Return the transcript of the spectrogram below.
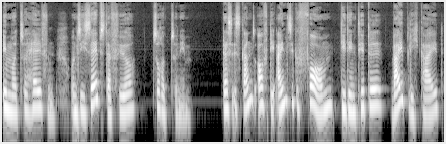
immer zu helfen und sich selbst dafür zurückzunehmen. Das ist ganz oft die einzige Form, die den Titel Weiblichkeit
